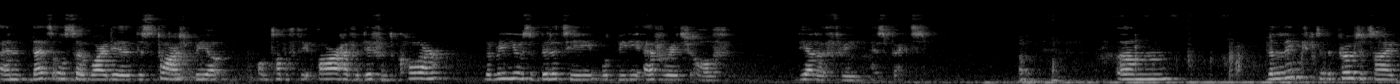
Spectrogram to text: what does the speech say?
And that's also why the, the stars on top of the R have a different color. The reusability would be the average of the other three aspects. Um, the link to the prototype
